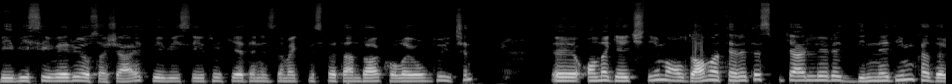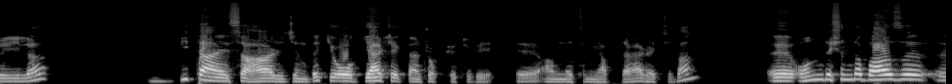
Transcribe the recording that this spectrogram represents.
BBC veriyorsa şayet BBC'yi Türkiye'den izlemek nispeten daha kolay olduğu için e, ona geçtiğim oldu. Ama TRT spikerleri dinlediğim kadarıyla bir tanesi haricinde ki o gerçekten çok kötü bir e, anlatım yaptı her açıdan. E, onun dışında bazı e,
